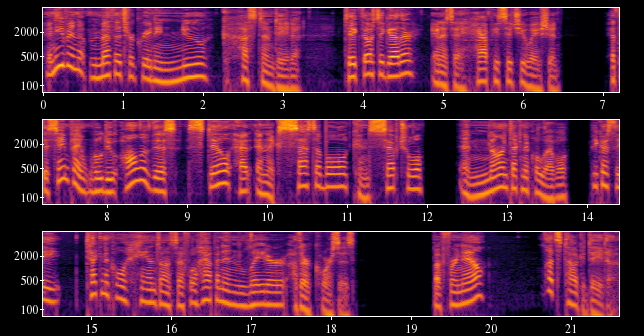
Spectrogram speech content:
and even methods for creating new custom data Take those together and it's a happy situation. At the same time, we'll do all of this still at an accessible, conceptual, and non-technical level because the technical hands-on stuff will happen in later other courses. But for now, let's talk data.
